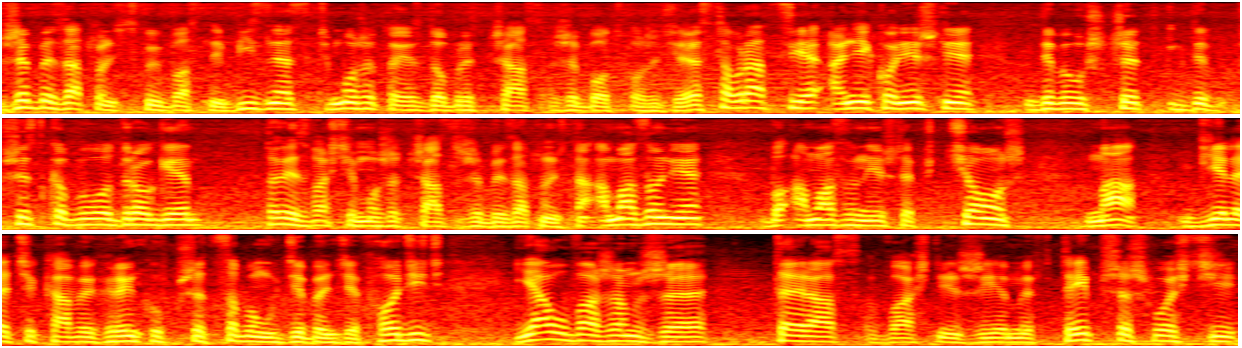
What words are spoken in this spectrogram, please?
żeby zacząć swój własny biznes. Czy może to jest dobry czas, żeby otworzyć restaurację, a niekoniecznie gdy był szczyt i gdy wszystko było drogie, to jest właśnie może czas, żeby zacząć na Amazonie, bo Amazon jeszcze wciąż ma wiele ciekawych rynków przed sobą, gdzie będzie wchodzić. Ja uważam, że teraz właśnie żyjemy w tej przeszłości,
